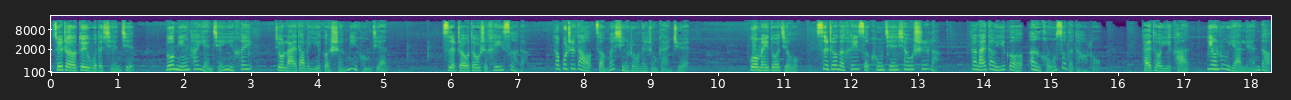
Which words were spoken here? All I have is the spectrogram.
随着队伍的前进，罗明他眼前一黑，就来到了一个神秘空间，四周都是黑色的，他不知道怎么形容那种感觉。过没多久。四周的黑色空间消失了，他来到一个暗红色的道路，抬头一看，映入眼帘的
